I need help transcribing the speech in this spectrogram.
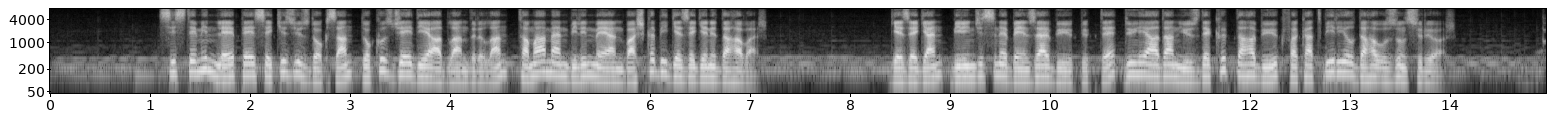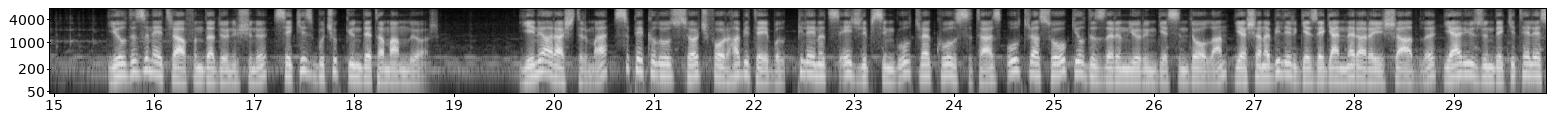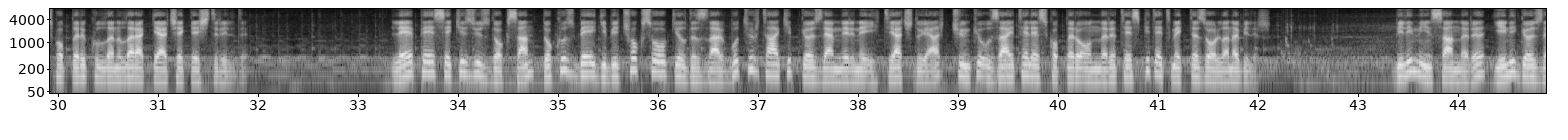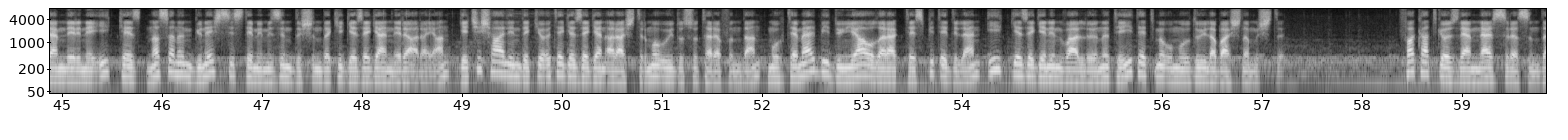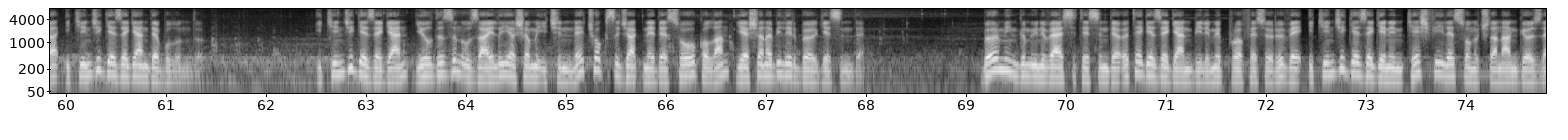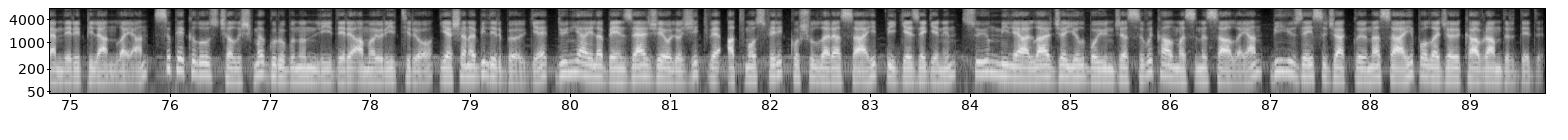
Sistemin LP899c diye adlandırılan, tamamen bilinmeyen başka bir gezegeni daha var. Gezegen, birincisine benzer büyüklükte, Dünya'dan %40 daha büyük fakat bir yıl daha uzun sürüyor. Yıldızın etrafında dönüşünü, 8,5 günde tamamlıyor. Yeni araştırma, Speculous Search for Habitable Planets Eclipsing Ultra Cool Stars, ultra soğuk yıldızların yörüngesinde olan, yaşanabilir gezegenler arayışı adlı, yeryüzündeki teleskopları kullanılarak gerçekleştirildi. LP899b gibi çok soğuk yıldızlar bu tür takip gözlemlerine ihtiyaç duyar, çünkü uzay teleskopları onları tespit etmekte zorlanabilir. Bilim insanları, yeni gözlemlerine ilk kez, NASA'nın Güneş sistemimizin dışındaki gezegenleri arayan, geçiş halindeki öte gezegen araştırma uydusu tarafından, muhtemel bir dünya olarak tespit edilen, ilk gezegenin varlığını teyit etme umuduyla başlamıştı. Fakat gözlemler sırasında, ikinci gezegen de bulundu. İkinci gezegen, yıldızın uzaylı yaşamı için ne çok sıcak ne de soğuk olan, yaşanabilir bölgesinde. Birmingham Üniversitesi'nde öte gezegen bilimi profesörü ve ikinci gezegenin keşfiyle sonuçlanan gözlemleri planlayan, Speculus çalışma grubunun lideri Amaury Tiro, yaşanabilir bölge, dünyayla benzer jeolojik ve atmosferik koşullara sahip bir gezegenin, suyun milyarlarca yıl boyunca sıvı kalmasını sağlayan, bir yüzey sıcaklığına sahip olacağı kavramdır dedi.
